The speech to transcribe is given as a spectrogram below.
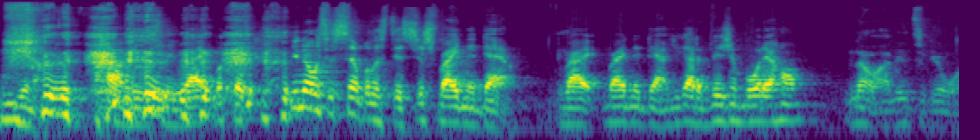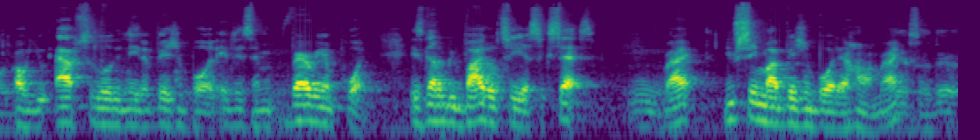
You know, obviously, right? Because you know it's as simple as this: just writing it down, right? Writing it down. You got a vision board at home? No, I need to get one. Oh, you absolutely need a vision board. It is very important. It's going to be vital to your success, right? You've seen my vision board at home, right? Mm. Yes, I did.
